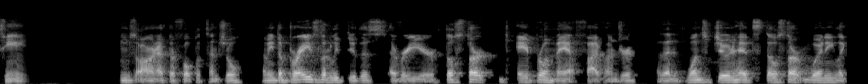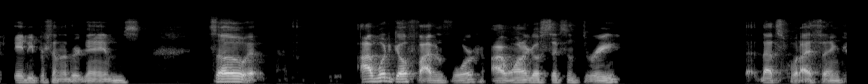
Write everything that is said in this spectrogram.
Teams aren't at their full potential. I mean, the Braves literally do this every year. They'll start April and May at 500, and then once June hits, they'll start winning like 80% of their games. So I would go five and four. I want to go six and three. That's what I think.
